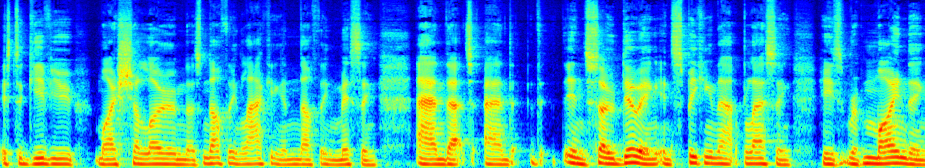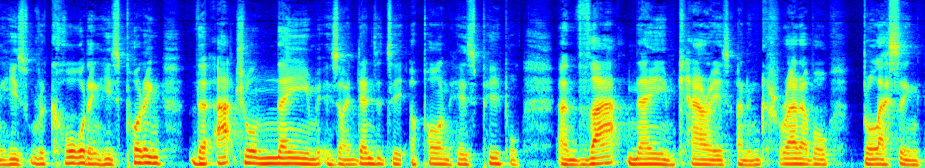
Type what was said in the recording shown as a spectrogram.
is to give you my shalom. There's nothing lacking and nothing missing. And that, and in so doing, in speaking that blessing, he's reminding, he's recording, he's putting the actual name, his identity upon his people. And that name carries an incredible blessing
